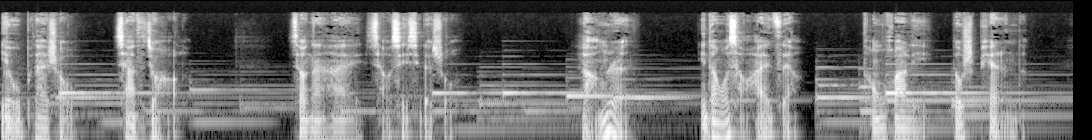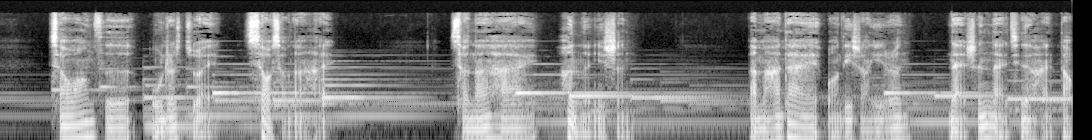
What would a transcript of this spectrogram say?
业务不太熟，下次就好了。小男孩笑嘻嘻地说：“狼人，你当我小孩子呀？童话里都是骗人的。”小王子捂着嘴笑小男孩。小男孩哼了一声，把麻袋往地上一扔，奶声奶气地喊道：“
